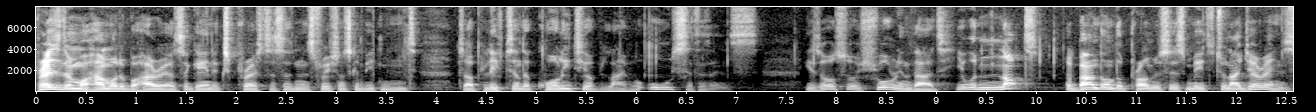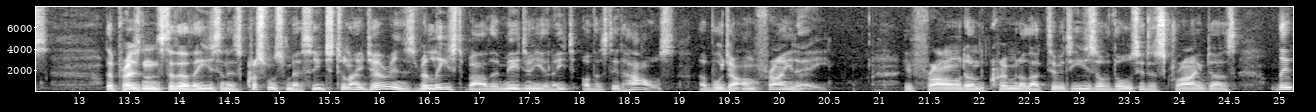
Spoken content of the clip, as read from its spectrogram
President Muhammadu Buhari has again expressed his administration's commitment to uplifting the quality of life of all citizens. He is also assuring that he would not abandon the promises made to Nigerians. The president stated this in his Christmas message to Nigerians released by the media unit of the State House, Abuja, on Friday. He frowned on the criminal activities of those he described as the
